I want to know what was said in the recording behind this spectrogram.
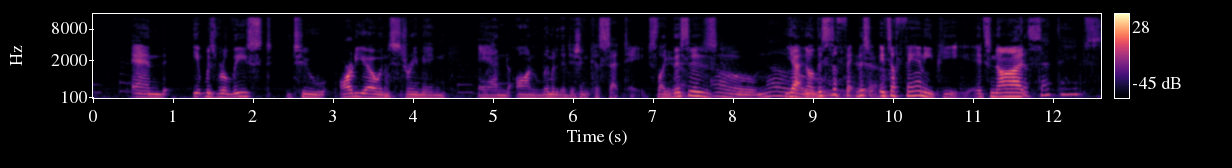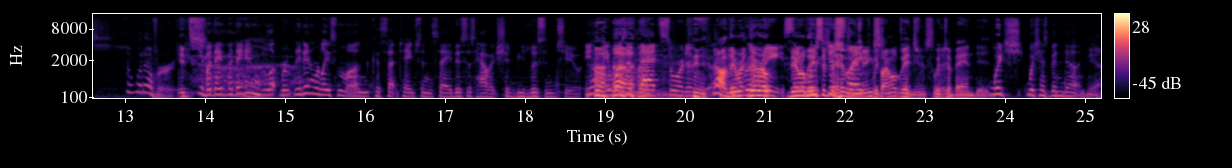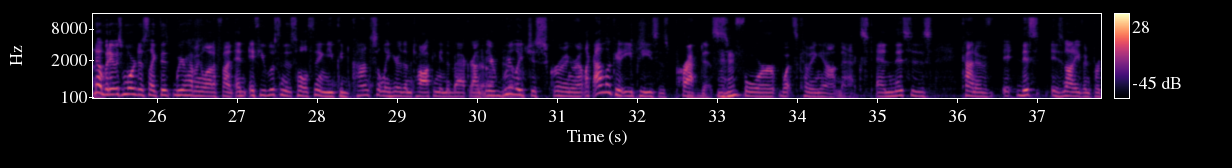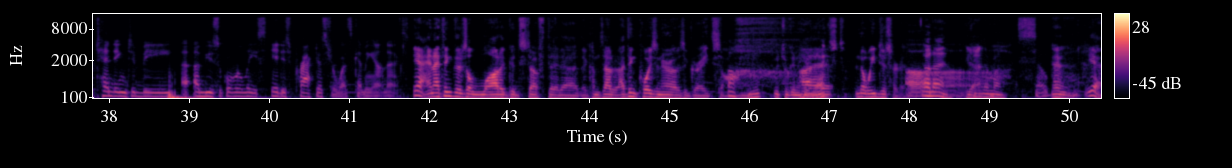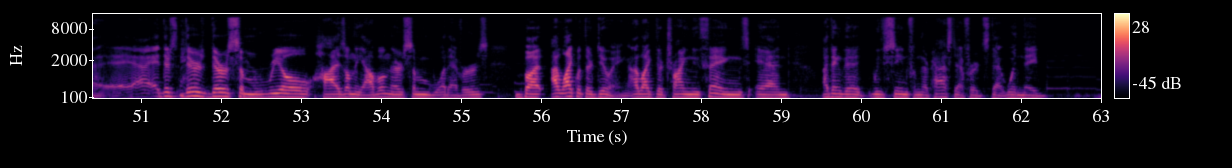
and it was released to Rdio and streaming and on limited edition cassette tapes. Like this is Oh no. yeah no this is a fa- this it's a fan EP. It's not cassette tapes. Eh, whatever. It's Yeah, but they but they didn't uh, re- they didn't release them on cassette tapes and say this is how it should be listened to. It, it wasn't that sort of no they were they, were, release. they released was it to just like- streaming Which, simultaneously. which a band did. which which has been done. Yeah. No, but it was more just like this. We were having a lot of fun, and if you listen to this whole thing, you can constantly hear them talking in the background. They're really just screwing around. Like I look at EPs as practice mm-hmm. mm-hmm. for what's coming out next, and this is kind of it, this is not even pretending to be a, a musical release. It is practice for what's coming out next. Yeah, and I think there's a lot of good stuff that uh, that comes out of it. I think Poison Arrow is a great song. which we're gonna hear Uh, next. No, we just heard it. Oh no. yeah. Never mind. So bad. and yeah, I- there's there there's some real highs on the album. There's some whatevers, but I like what they're doing. I like they're trying new things, and I think that we've seen from their past efforts that when they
